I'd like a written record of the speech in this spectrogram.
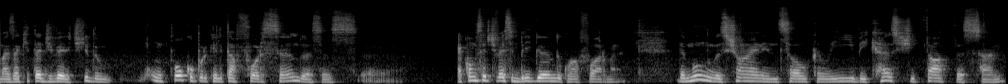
mas aqui está divertido um pouco porque ele está forçando essas. é como se ele estivesse brigando com a forma. Né? The moon was shining sulkily because she thought the sun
